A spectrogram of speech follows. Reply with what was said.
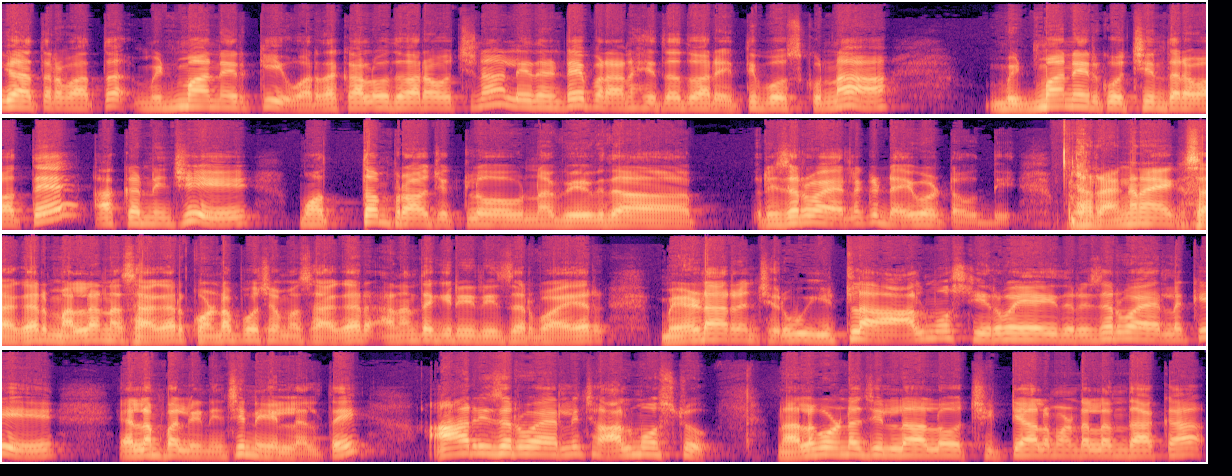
ఇక ఆ తర్వాత మిడ్మానేర్కి వరద కాలువ ద్వారా వచ్చినా లేదంటే ప్రాణహిత ద్వారా ఎత్తిపోసుకున్న మిడ్మానేర్కి వచ్చిన తర్వాతే అక్కడి నుంచి మొత్తం ప్రాజెక్టులో ఉన్న వివిధ రిజర్వాయర్లకు డైవర్ట్ అవుద్ది. రంగనాయక సాగర్ మల్లన్న సాగర్ కొండపోచమ్మ సాగర్ అనంతగిరి రిజర్వాయర్ మేడారం చెరువు ఇట్లా ఆల్మోస్ట్ ఇరవై ఐదు రిజర్వాయర్లకి ఎల్లంపల్లి నుంచి నీళ్ళు వెళ్తాయి. ఆ రిజర్వాయర్ నుంచి ఆల్మోస్ట్ నల్గొండ జిల్లాలో చిట్యాల మండలం దాకా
